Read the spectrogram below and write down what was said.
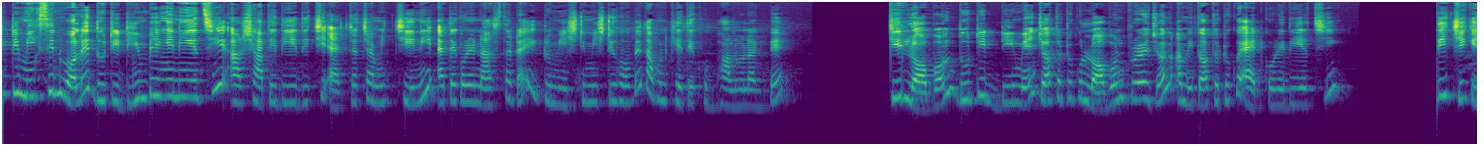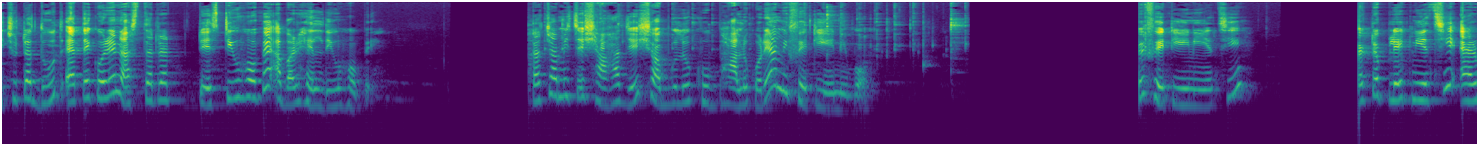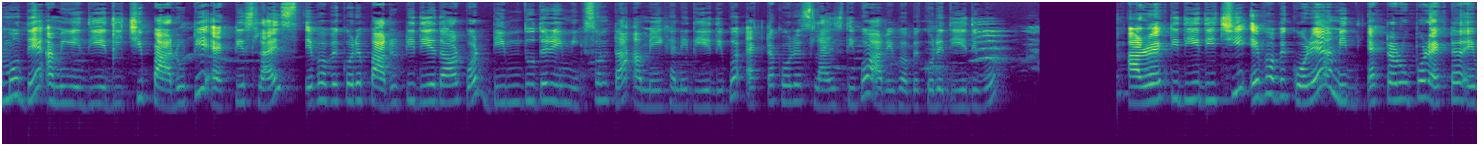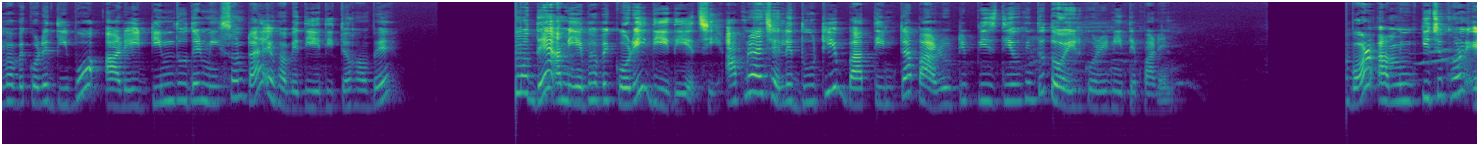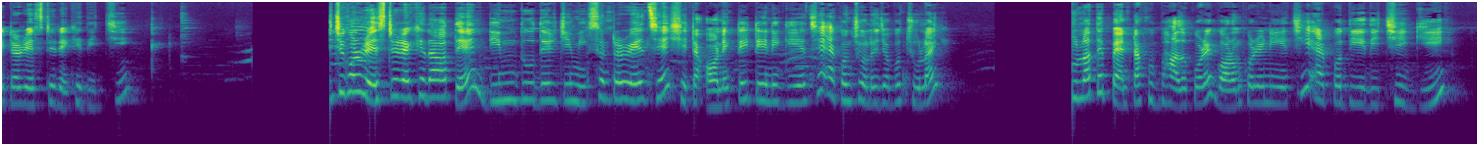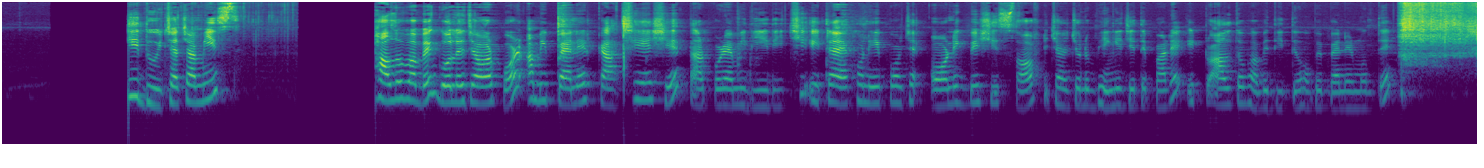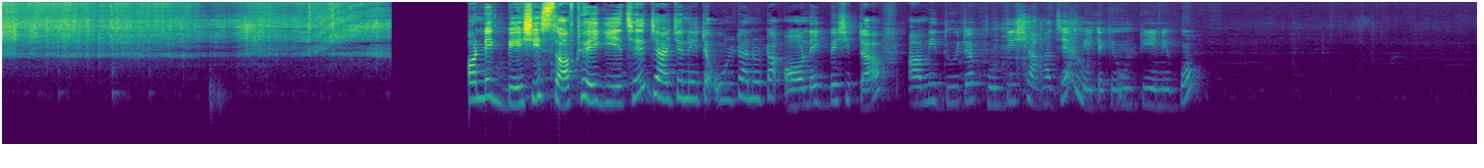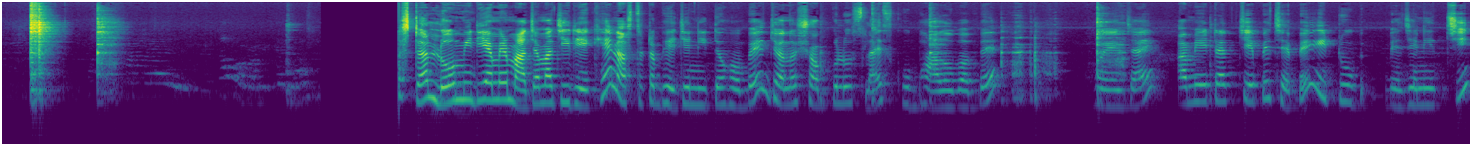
একটি মিক্সিং বলে দুটি ডিম ভেঙে নিয়েছি আর সাথে দিয়ে দিচ্ছি এক চা চামচ চিনি। এতে করে নাস্তাটা একটু মিষ্টি মিষ্টি হবে, তখন খেতে খুব ভালো লাগবে। কি লবণ, দুটি ডিমে যতটুকু লবণ প্রয়োজন আমি ততটুকু অ্যাড করে দিয়েছি। দিচ্ছি কিছুটা দুধ, এতে করে নাস্তাটা টেস্টিও হবে, আবার হেলদিও হবে। আটা চামচের সাহায্যে সবগুলো খুব ভালো করে আমি ফেটিয়ে নিব। ফেটিয়ে নিয়েছি। একটা প্লেট নিয়েছি, এর মধ্যে আমি দিয়ে দিচ্ছি পাউরুটি, একটি স্লাইস এভাবে করে পাউরুটি দিয়ে দেওয়ার পর ডিম দুধের এই মিক্সনটা আমি এখানে দিয়ে দিব। একটা করে স্লাইস দিব আর এভাবে করে দিয়ে দিব। আরও একটি দিয়ে দিচ্ছি। এভাবে করে আমি একটার উপর একটা এভাবে করে দিব আর এই ডিম দুধের মিক্সনটা এভাবে দিয়ে দিতে হবে। মধ্যে আমি এভাবে করেই দিয়ে দিয়েছি। আপনারা চাইলে দুটি বা তিনটা পাউরুটি পিস দিয়েও কিন্তু তৈরি করে নিতে পারেন। পর আমি কিছুক্ষণ এটা রেস্টে রেখে দিচ্ছি। কিছুক্ষণ রেস্টে রেখে দেওয়াতে ডিম দুধের যে মিক্সারটা রয়েছে, সেটা অনেকটাই টেনে গিয়েছে। এখন চলে যাব চুলায়। চুলাতে প্যানটা খুব ভালো করে গরম করে নিয়েছি। এরপর দিয়ে দিচ্ছি ঘি। ঘি দুই চা চামিচ ভালোভাবে গলে যাওয়ার পর আমি প্যানের কাছে এসে তারপরে আমি দিয়ে দিচ্ছি। এটা এখন এই পর্যায়ে অনেক বেশি সফট যার জন্য ভেঙে যেতে পারে। একটু আলতোভাবে দিতে হবে প্যানের মধ্যে। অনেক বেশি সফট হয়ে গিয়েছে, যার জন্য এটা উল্টানোটা অনেক বেশি টাফ আমি দুইটা খুন্তির সাহায্যে আমি এটাকে উল্টিয়ে নেব। গ্যাসটা লো মিডিয়ামের মাঝামাঝি রেখে নাস্তাটা ভেজে নিতে হবে যেন সবগুলো স্লাইস খুব ভালোভাবে হয়ে যায়। আমি এটা চেপে চেপে একটু ভেজে নিচ্ছি।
